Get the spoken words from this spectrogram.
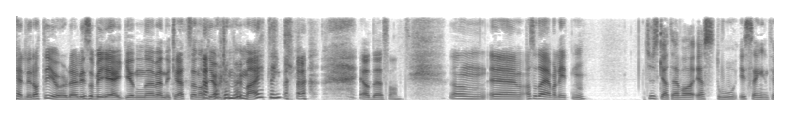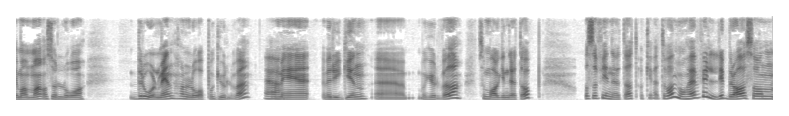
heller at de gjør det liksom i egen eh, vennekrets enn at de gjør det med meg, tenker jeg. ja, det er sant. Sånn, eh, altså, da jeg var liten, så husker jeg at jeg, var, jeg sto i sengen til mamma, og så lå broren min han lå på gulvet Ja. med ryggen eh, på gulvet, da, så magen rett opp. Og så finner jeg ut at ok, vet du hva, nå har jeg veldig bra sånn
